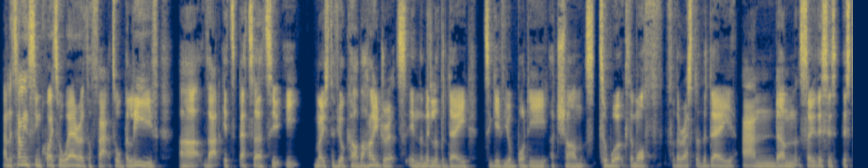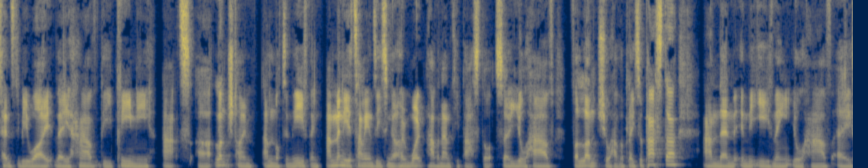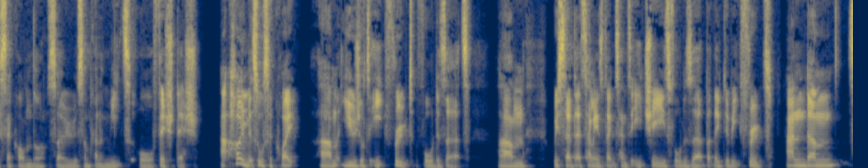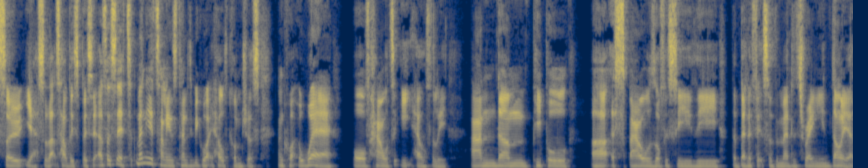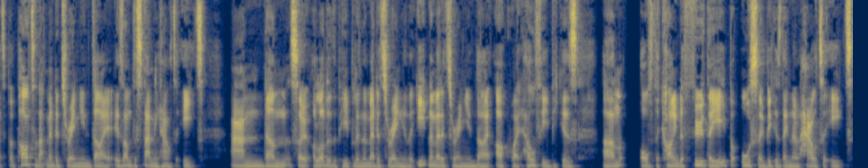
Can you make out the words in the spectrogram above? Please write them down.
And Italians seem quite aware of the fact or believe uh, that it's better to eat most of your carbohydrates in the middle of the day to give your body a chance to work them off for the rest of the day. And um, so this is this tends to be why they have the primi at uh, lunchtime and not in the evening. And many Italians eating at home won't have an antipasto. So you'll have for lunch you'll have a plate of pasta, and then in the evening you'll have a secondo, so some kind of meat or fish dish. At home, it's also quite um, usual to eat fruit for dessert. Um, we said that Italians don't tend to eat cheese for dessert, but they do eat fruit. And um, so, yeah, so that's how they split it. As I said, many Italians tend to be quite health conscious and quite aware of how to eat healthily. And um, people uh, espouse, obviously, the, the benefits of the Mediterranean diet. But part of that Mediterranean diet is understanding how to eat. And um, so, a lot of the people in the Mediterranean that eat the Mediterranean diet are quite healthy because um, of the kind of food they eat, but also because they know how to eat.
